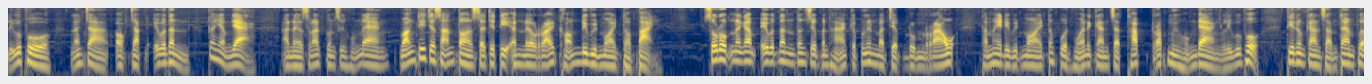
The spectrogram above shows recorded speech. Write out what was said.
ลิเวอร์พูลหลังจากออกจากเอเวอร์ตันก็ย่ำแย่อันเนอร์สลัดกุนซือหงแดง หวังที่จะสานต่อสถิติอันเลวร้ายของเดวิดมอยต่อไป สรุปนะครับเอเวอร์ตันต้องเจอปัญหากับผู้เล่นบาดเจ็บรุมเร้าทำให้เดวิดมอยต้องปวดหัวในการจัดทัพรับมือหงแดงลิเวอร์พูลที่ต้องการสามแต้มเพื่อ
